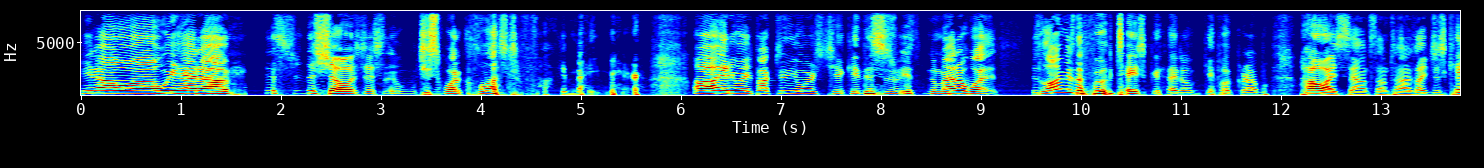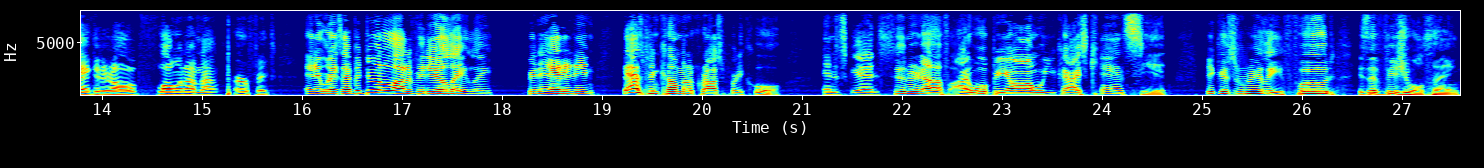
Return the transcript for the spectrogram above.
you know, uh, we had uh, this. This show is just just one cluster fucking nightmare. Uh, anyway, back to the orange chicken. This is it's, no matter what. As long as the food tastes good, I don't give a crap how I sound sometimes. I just can't get it all flowing. I'm not perfect. Anyways, I've been doing a lot of video lately. Been editing. That's been coming across pretty cool. And it's and soon enough I will be on where you guys can see it because really food is a visual thing.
